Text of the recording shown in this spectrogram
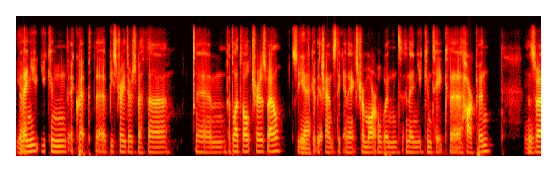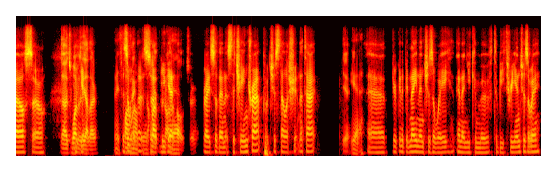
Yeah. But then you, you can equip the Beastriders with a um, a blood vulture as well. So you've Yeah. got the Yep. chance to get an extra mortal wound, and then you can take the harpoon as well. So No, it's one You or the get- other. It's one it- the so other. you get- Vulture. right, so then it's the chain trap, which is still a shooting attack. yeah, Uh, you're going to be nine inches away, and then you can move to be three inches away.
